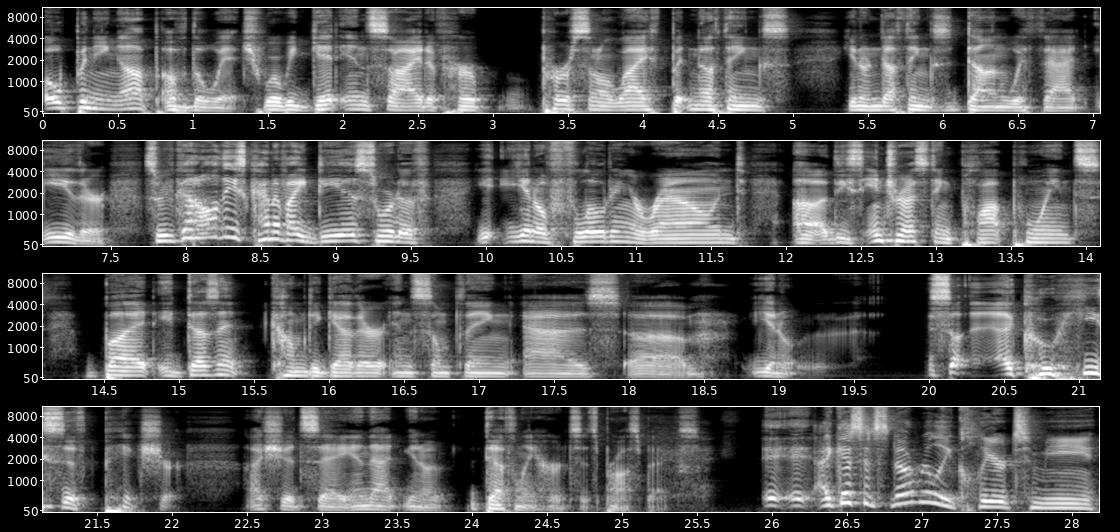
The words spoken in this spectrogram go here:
opening up of the witch where we get inside of her personal life, but nothing's you know nothing's done with that either so we've got all these kind of ideas sort of you know floating around uh, these interesting plot points but it doesn't come together in something as um, you know so, a cohesive picture I should say, and that you know definitely hurts its prospects. I guess it's not really clear to me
